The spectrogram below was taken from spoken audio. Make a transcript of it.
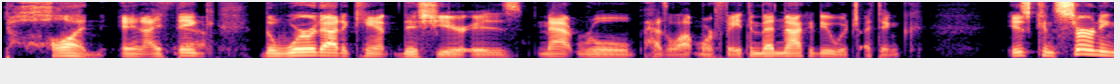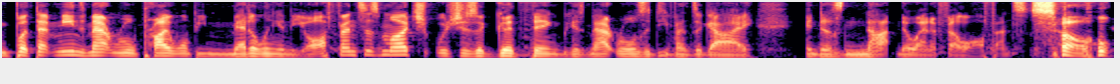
ton. And I think the word out of camp this year is Matt Rhule has a lot more faith in Ben McAdoo, which I think is concerning, but that means Matt Rhule probably won't be meddling in the offense as much, which is a good thing because Matt Rhule is a defensive guy and does not know NFL offense. So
